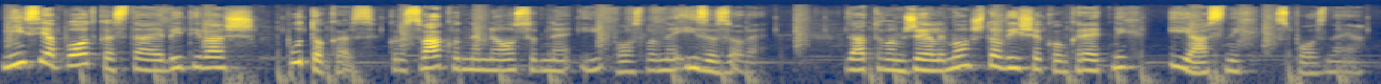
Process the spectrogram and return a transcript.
Misija podcasta je biti vaš putokaz kroz svakodnevne osobne i poslovne izazove. Zato vam želimo što više konkretnih i jasnih spoznaja.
